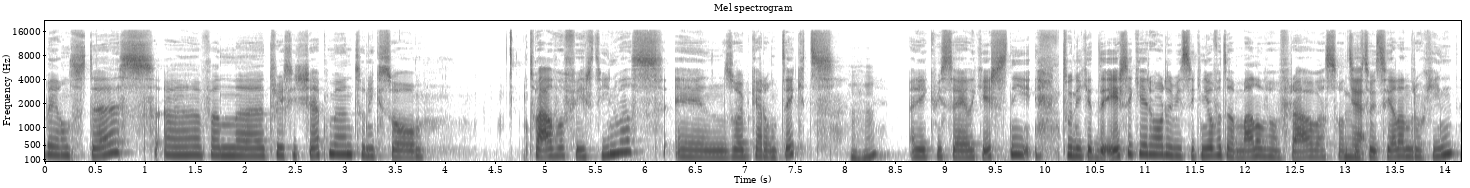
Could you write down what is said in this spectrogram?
bij ons thuis van Tracy Chapman toen ik zo 12 of 14 was. En zo heb ik haar ontdekt. En ik wist eigenlijk eerst niet... Toen ik het de eerste keer hoorde, wist ik niet of het een man of een vrouw was. Want ze Ja. heeft zoiets heel androgyn.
